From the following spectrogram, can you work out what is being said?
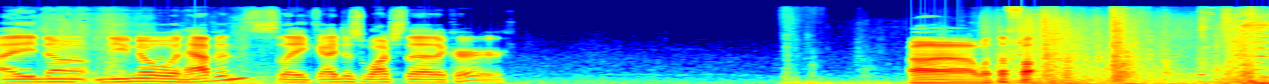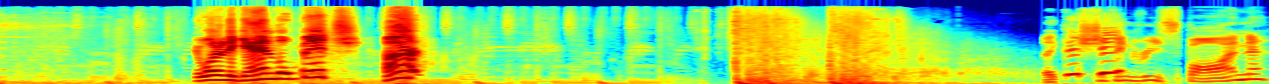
I don't. Do you know what happens? Like, I just watched that occur. Uh, what the fuck? You want it again, little bitch? Huh? Like this shit? He can respawn.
